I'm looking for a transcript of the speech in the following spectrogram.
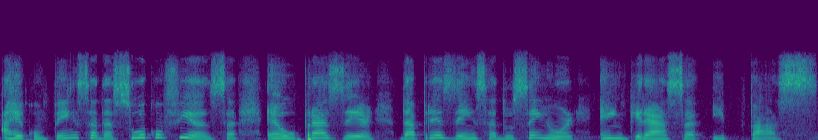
A recompensa da sua confiança é o prazer da presença do Senhor em graça e paz.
